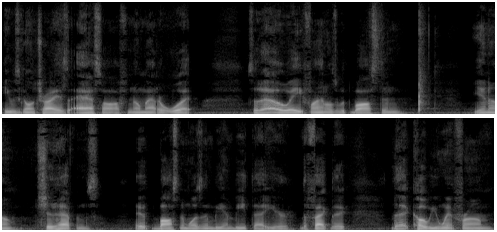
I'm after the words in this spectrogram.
He was going to try his ass off no matter what. So that 08 finals with Boston, you know, shit happens. It, Boston wasn't being beat that year. The fact that that Kobe went from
